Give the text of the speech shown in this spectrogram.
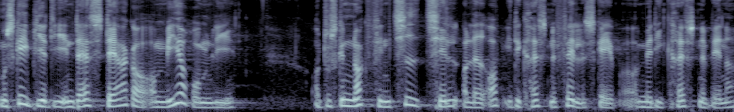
Måske bliver de endda stærkere og mere rummelige, og du skal nok finde tid til at lade op i det kristne fællesskab og med de kristne venner.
